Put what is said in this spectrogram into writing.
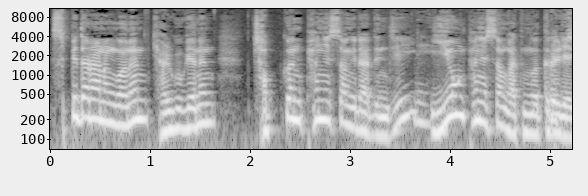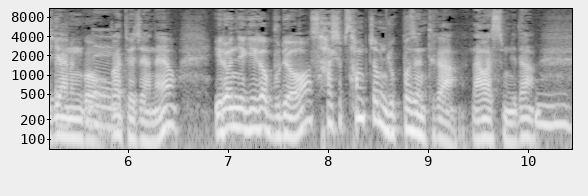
스피드라는 거는 결국에는 접근 편의성이라든지 네. 이용 편의성 같은 것들을 그렇죠. 얘기하는 거가 네. 되잖아요. 이런 얘기가 무려 43.6%가 나왔습니다. 음.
